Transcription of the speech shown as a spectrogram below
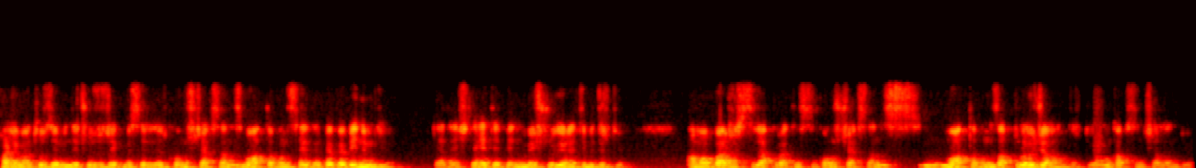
parlamento zeminde çözecek meseleleri konuşacaksanız muhatabınız HDP ve benim diyor. Ya da işte HDP'nin meşru yönetimidir diyor. Ama barış, silah bırakılsın konuşacaksanız muhatabınız Abdullah Öcalan'dır diyor. Onun kapısını çalın diyor.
